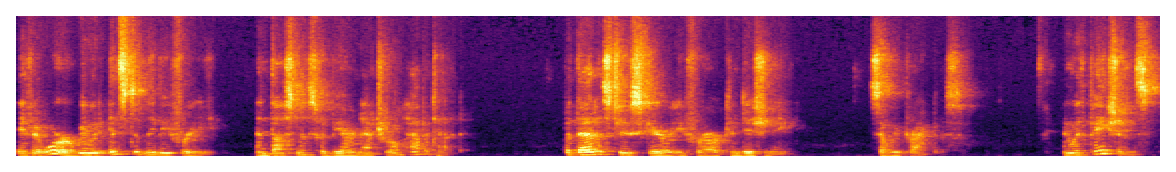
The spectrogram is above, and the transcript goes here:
If it were, we would instantly be free, and thusness would be our natural habitat. But that is too scary for our conditioning, so we practice. And with patience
